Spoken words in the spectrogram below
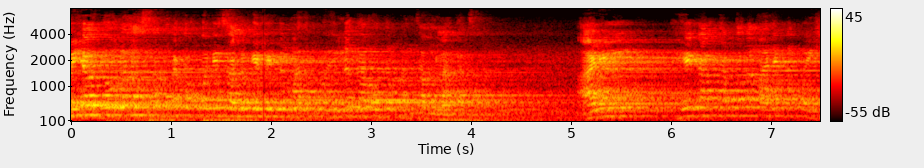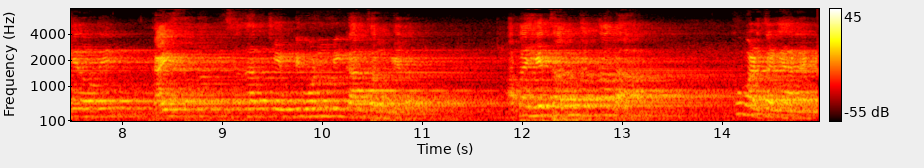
मी जेव्हा दोन हजार कंपनी चालू केली तर माझं पहिलं काम होतं पंचावन्न लाखाचं. आणि हे काम करताना माझ्याकडे पैसे नव्हते. काहीच नव्हतं वीस हजाराची डी म्हणून मी काम चालू केलं. आता हे चालू करताना खूप अडचणी आल्या.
